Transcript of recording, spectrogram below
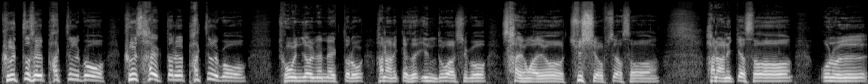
그 뜻을 받들고 그 사역들을 받들고 좋은 열매 맺도록 하나님께서 인도 하시고 사용하여 주시옵소서. 하나님께서 오늘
